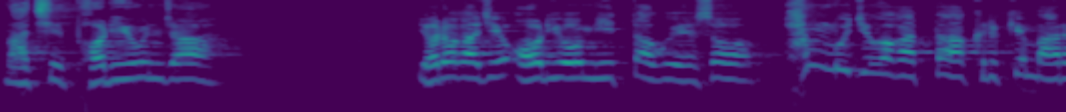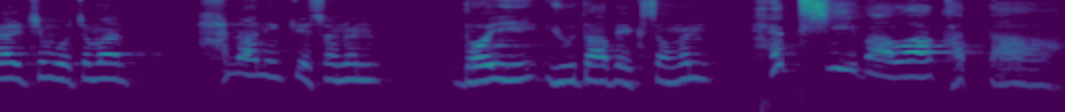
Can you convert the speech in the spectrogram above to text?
마치 버리운 자 여러 가지 어려움이 있다고 해서 황무지와 같다 그렇게 말할지 못하지만 하나님께서는 너희 유다 백성은 헵시바와 같다.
